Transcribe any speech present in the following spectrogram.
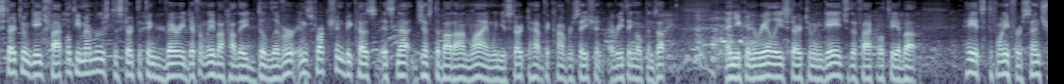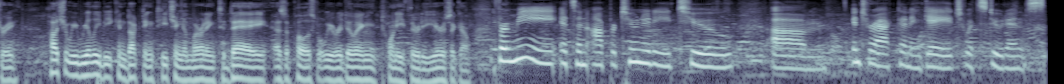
start to engage faculty members to start to think very differently about how they deliver instruction because it's not just about online. When you start to have the conversation, everything opens up and you can really start to engage the faculty about, hey, it's the 21st century how should we really be conducting teaching and learning today as opposed to what we were doing 20, 30 years ago? For me, it's an opportunity to um, interact and engage with students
